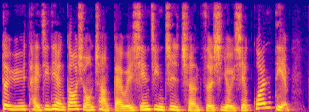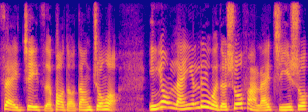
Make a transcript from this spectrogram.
对于台积电高雄厂改为先进制程，则是有一些观点在这一则报道当中哦。引用蓝营立委的说法来质疑说，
